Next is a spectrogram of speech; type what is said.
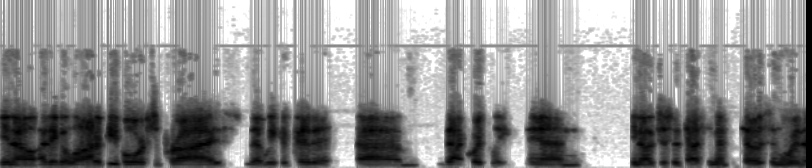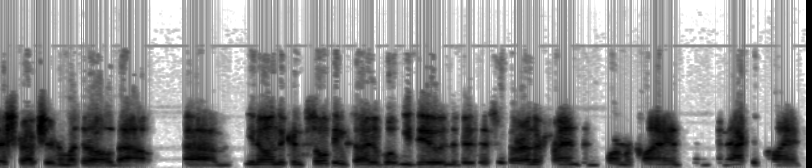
you know, I think a lot of people were surprised that we could pivot um, that quickly. And, you know, it's just a testament to Toast and the way they're structured and what they're all about. Um, you know, on the consulting side of what we do in the business with our other friends and former clients and, and active clients,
